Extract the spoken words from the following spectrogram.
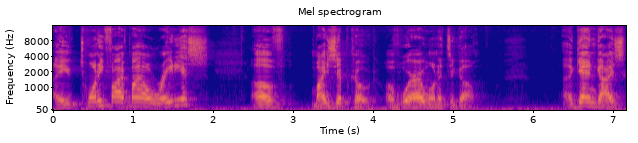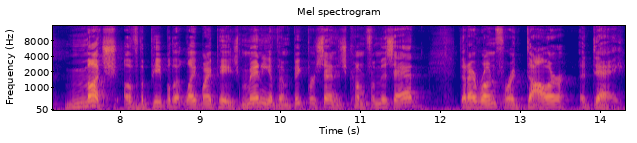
a 25 mile radius of my zip code of where I want it to go. Again, guys, much of the people that like my page, many of them, big percentage, come from this ad that I run for a dollar a day.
